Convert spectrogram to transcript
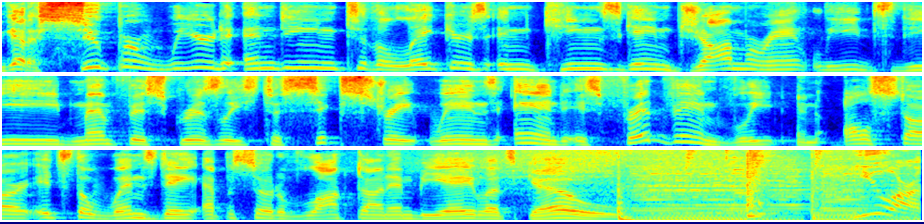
We got a super weird ending to the Lakers and Kings game. Ja Morant leads the Memphis Grizzlies to six straight wins. And is Fred Van VanVleet an all star? It's the Wednesday episode of Locked On NBA. Let's go. You are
